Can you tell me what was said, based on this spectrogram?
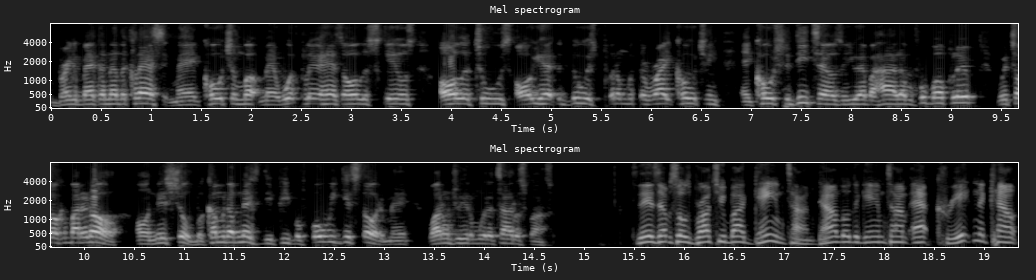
bring it back another classic, man. Coach them up, man. What player has all the skills, all the tools. All you have to do is put them with the right coaching and coach the details, and you have a high level football player. We're talking about it all on this show. But coming up next, DP, before we get started, man, why don't you hit them with a title sponsor? Today's episode is brought to you by Game Time. Download the Game Time app, create an account,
